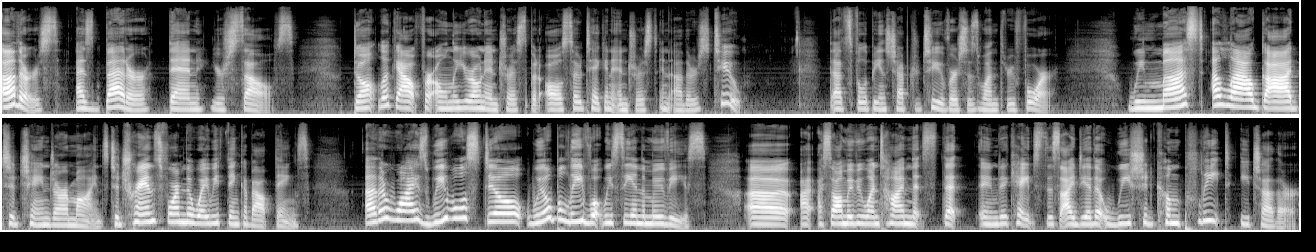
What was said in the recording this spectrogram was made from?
others as better than yourselves. Don't look out for only your own interests, but also take an interest in others too. That's Philippians chapter 2, verses 1 through 4. We must allow God to change our minds, to transform the way we think about things. Otherwise, we will still we'll believe what we see in the movies. Uh, I, I saw a movie one time that's that indicates this idea that we should complete each other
